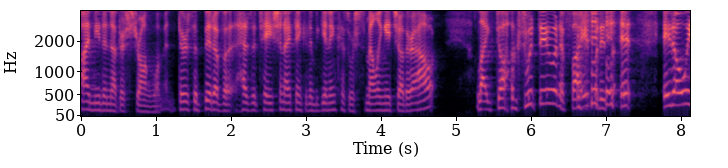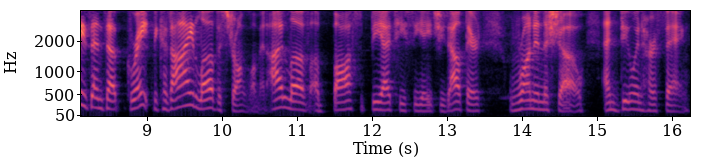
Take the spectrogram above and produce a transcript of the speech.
I meet another strong woman. There's a bit of a hesitation, I think, in the beginning because we're smelling each other out like dogs would do in a fight, but it's it it always ends up great because I love a strong woman. I love a boss B I T C H who's out there running the show and doing her thing.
